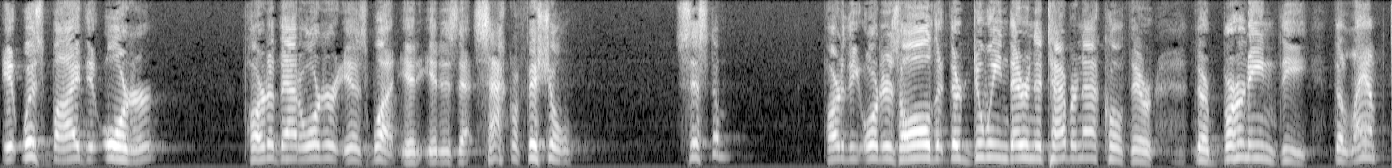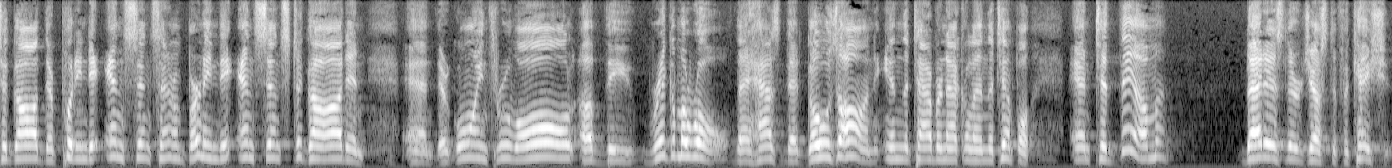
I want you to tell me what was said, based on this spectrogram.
It was by the order Part of that order is what? It, it is that sacrificial system. Part of the order is all that they're doing there in the tabernacle. They're, they're burning the, the lamp to God. They're putting the incense in burning the incense to God. And, and they're going through all of the rigmarole that, has, that goes on in the tabernacle and the temple. And to them, that is their justification.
